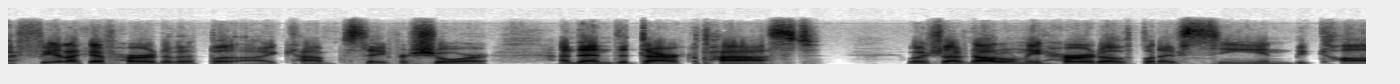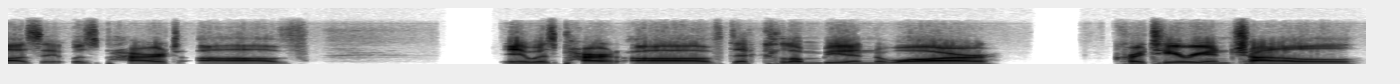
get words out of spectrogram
I feel like I've heard of it, but I can't say for sure. And then The Dark Past, which I've not only heard of, but I've seen because it was part of it was part of the Columbia Noir Criterion Channel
